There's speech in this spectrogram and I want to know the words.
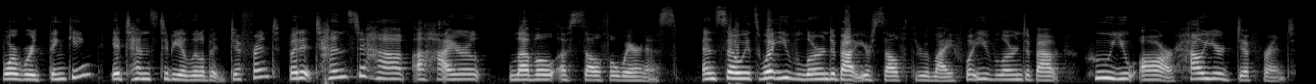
forward thinking. It tends to be a little bit different, but it tends to have a higher level of self awareness. And so it's what you've learned about yourself through life, what you've learned about who you are, how you're different,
